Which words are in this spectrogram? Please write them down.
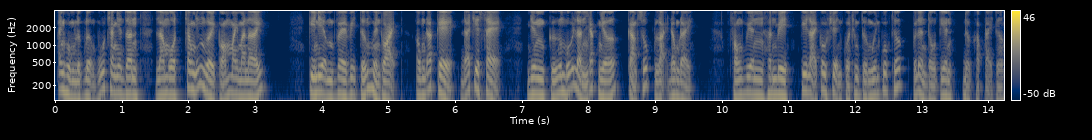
anh hùng lực lượng vũ trang nhân dân là một trong những người có may mắn ấy. Kỷ niệm về vị tướng huyền thoại, ông đã kể, đã chia sẻ, nhưng cứ mỗi lần nhắc nhớ, cảm xúc lại đông đầy. Phóng viên Hân My ghi lại câu chuyện của Trung tướng Nguyễn Quốc Thước với lần đầu tiên được gặp đại tướng.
